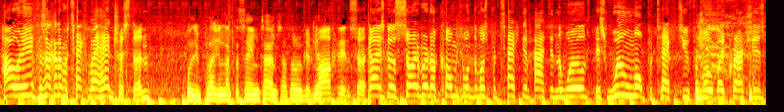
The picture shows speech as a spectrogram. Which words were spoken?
How on earth is that going to protect my head, Tristan? Well, you're plugging at the same time, so I thought it would be Good good. marketing, sir. Guys, go to sorrybro.com if you want the most protective hat in the world. This will not protect you from motorbike crashes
